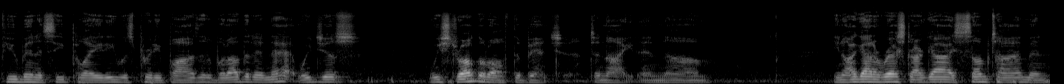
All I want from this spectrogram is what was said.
few minutes he played, he was pretty positive. But other than that, we just we struggled off the bench tonight, and um, you know, I got to rest our guys sometime. And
